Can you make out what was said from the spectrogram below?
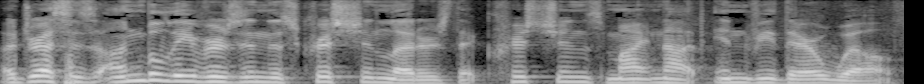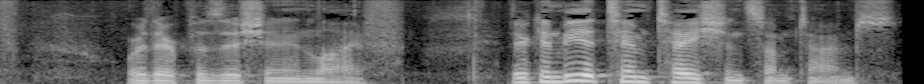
addresses unbelievers in this Christian letters that Christians might not envy their wealth or their position in life. There can be a temptation sometimes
